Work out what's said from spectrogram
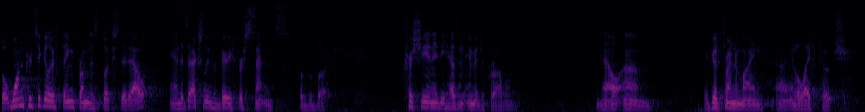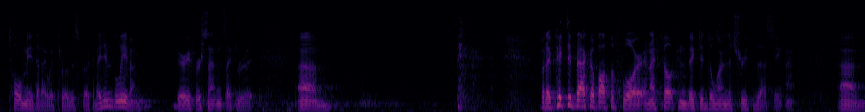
but one particular thing from this book stood out, and it's actually the very first sentence of the book. Christianity has an image problem. Now, um, a good friend of mine uh, and a life coach told me that I would throw this book, and I didn't believe him. Very first sentence, I threw it. Um, but I picked it back up off the floor, and I felt convicted to learn the truth of that statement. Um,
